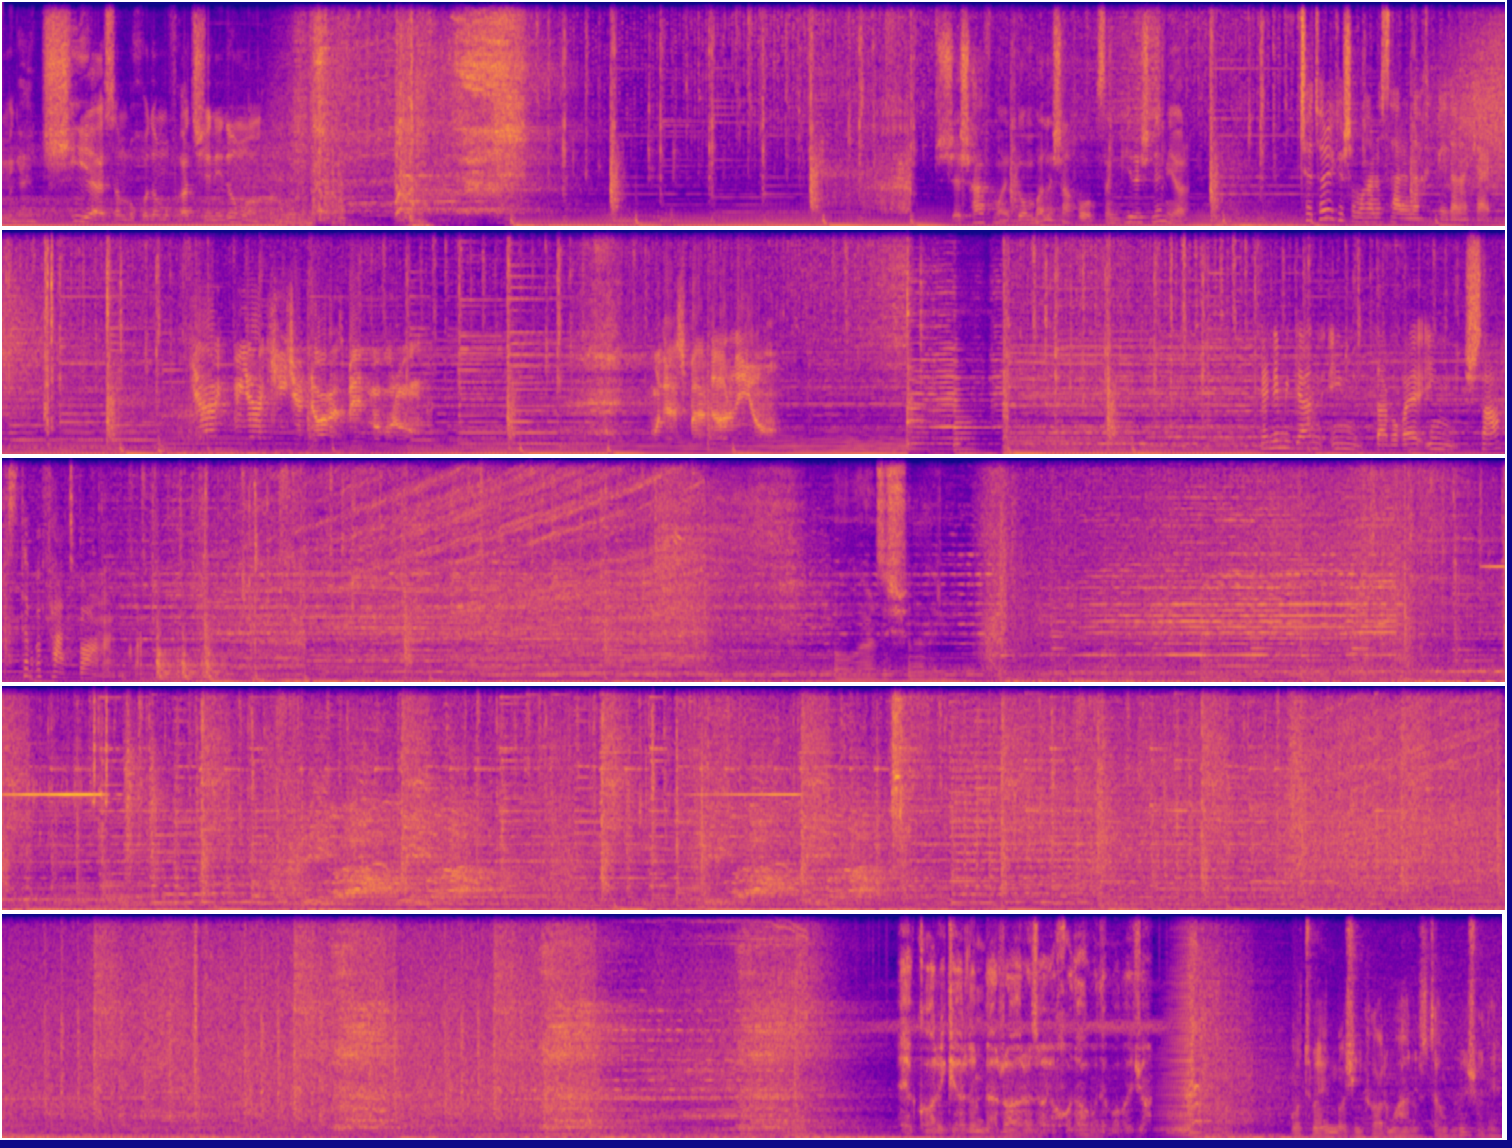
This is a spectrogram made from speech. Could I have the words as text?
مهدی میگن چیه؟ اصلا با خودمون فقط شنیدم ما شش هفت ماه دنبالشن خب اصلا گیرش نمیار چطوره که شما هنوز سر نخی پیدا نکردید یک به یک هیچ دار از بین مبرم یعنی میگن این در واقع این شخص طبق فتوا عمل می‌کنه کردم در راه رضای خدا بوده بابا جان. مطمئن باشین کار ما هنوز تموم نشده.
